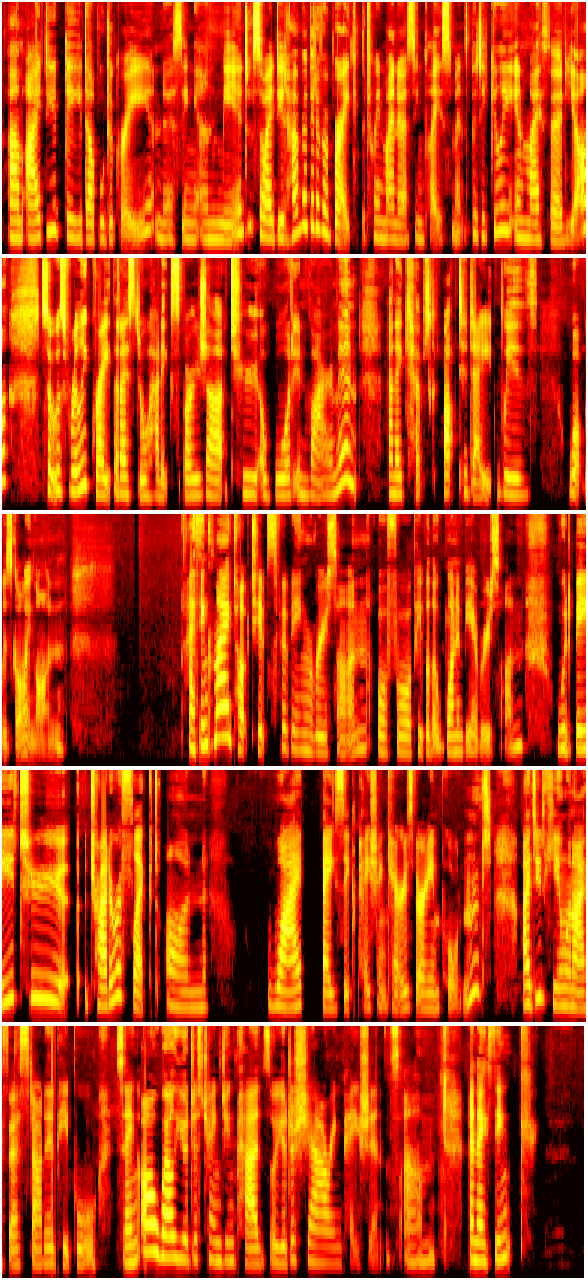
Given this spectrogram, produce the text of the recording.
Um, I did the double degree, nursing and mid, so I did have a bit of a break between my nursing placements, particularly in my third year. So it was really great that I still had exposure to a ward environment and I kept up to date with what was going on. I think my top tips for being a RUSON or for people that want to be a RUSON would be to try to reflect on why basic patient care is very important. I did hear when I first started people saying, oh, well, you're just changing pads or you're just showering patients. Um, and I think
